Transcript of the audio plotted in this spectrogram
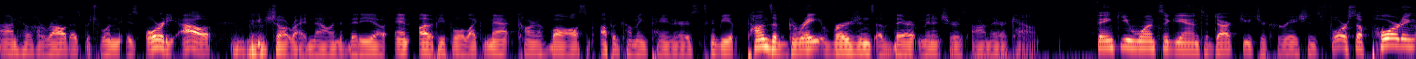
Angel Giraldez, which one is already out. We can mm-hmm. show it right now in the video, and other people like Matt Carnival, some up and coming painters. It's going to be tons of great versions of their miniatures on their account. Thank you once again to Dark Future Creations for supporting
